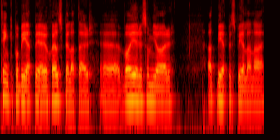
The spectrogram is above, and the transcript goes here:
tänker på BP, jag har ju själv spelat där. Eh, vad är det som gör att BP-spelarna,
